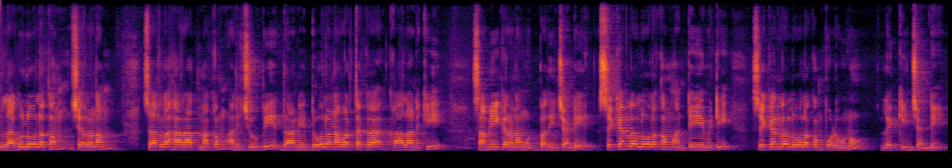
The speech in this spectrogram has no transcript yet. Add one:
లఘులోలకం చలనం సరళహరాత్మకం అని చూపి దాని డోలనవర్తక కాలానికి సమీకరణం ఉత్పాదించండి. సెకండ్ల లోలకం అంటే ఏమిటి? సెకండ్ల లోలకం పొడవును లెక్కించండి.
